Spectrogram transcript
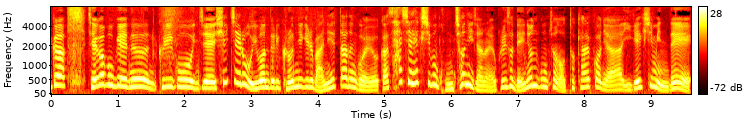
그러니까 제가 보기에는 그리고 이제 실제로 의원들이 그런 얘기를 많이 했다는 거예요. 그러니까 사실 핵심은 공천이잖아요. 그래서 내년 공천 어떻게 할 거냐 이게 핵심인데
